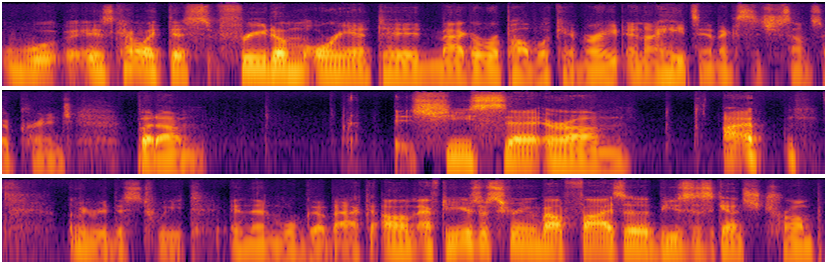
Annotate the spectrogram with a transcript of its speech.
w- is kind of like this freedom oriented MAGA Republican, right? And I hate saying that because it just sounds so cringe. But um, she said, or um, I let me read this tweet and then we'll go back. Um, after years of screaming about FISA abuses against Trump,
